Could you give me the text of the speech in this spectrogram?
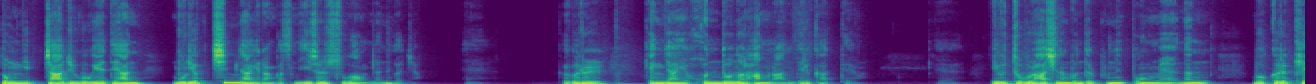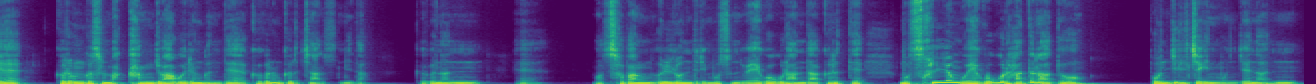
독립자주국에 대한 무력 침략이란 것은 있을 수가 없는 거죠. 예. 그거를 굉장히 혼돈을 하면 안 될 것 같아요. 예. 유튜브를 하시는 분들 보면은 뭐 그렇게 그런 것을 막 강조하고 이런 건데 그거는 그렇지 않습니다. 그거는 예. 뭐 서방 언론들이 무슨 왜곡을 한다 그럴 때 뭐 설령 왜곡을 하더라도 본질적인 문제는 예,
